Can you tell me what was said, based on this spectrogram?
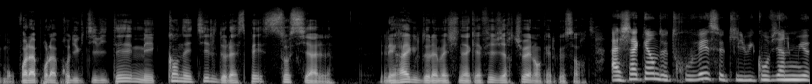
Bon, voilà pour la productivité, mais qu'en est-il de l'aspect social? Les règles de la machine à café virtuelle en quelque sorte. À chacun de trouver ce qui lui convient le mieux,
